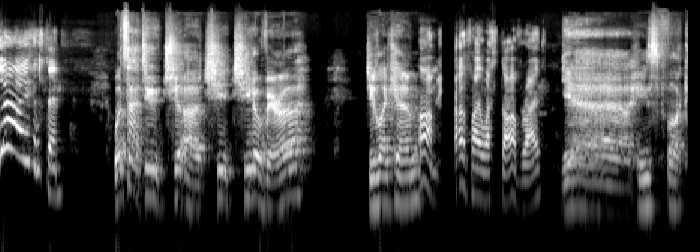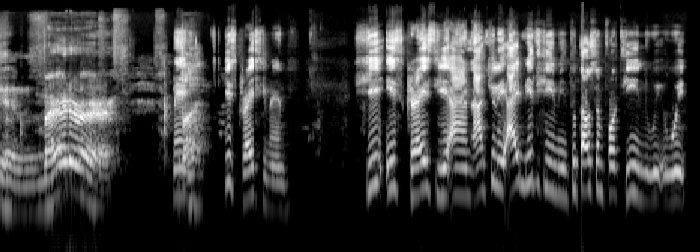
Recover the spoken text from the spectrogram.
yeah, I understand. what's that dude? Ch- uh, Ch- Chito Vera. Do you like him? Oh man, that fight was tough, right? Yeah, he's fucking murderer. Man, But he's crazy, man. He is crazy, and actually, I met him in 2014. We we,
